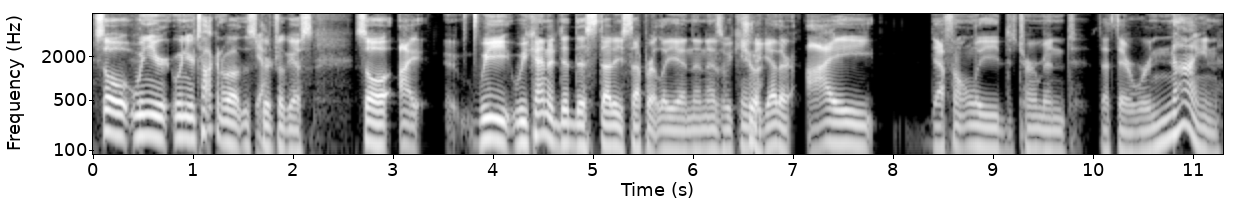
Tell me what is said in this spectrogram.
So when you're when you're talking about the spiritual gifts, so I we we kind of did this study separately, and then as we came Sure. together, I definitely determined that there were nine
